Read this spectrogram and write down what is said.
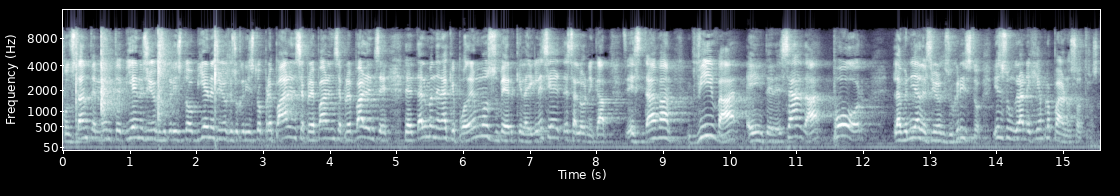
constantemente viene Señor Jesucristo, viene Señor Jesucristo, prepárense, prepárense, prepárense, de tal manera que podemos ver que la iglesia de Tesalónica estaba viva e interesada por la venida del Señor Jesucristo. Y eso es un gran ejemplo para nosotros.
